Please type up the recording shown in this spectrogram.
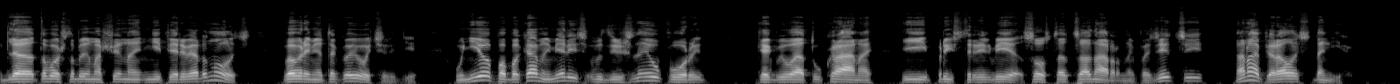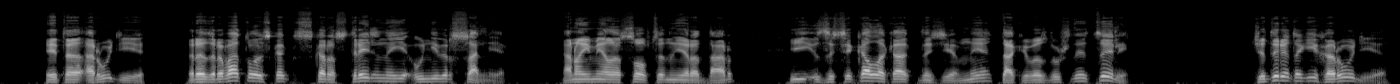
Для того, чтобы машина не перевернулась во время такой очереди, у нее по бокам имелись выдвижные упоры, как бывает у крана, и при стрельбе со стационарной позиции она опиралась на них. Это орудие разрабатывалось как скорострельное универсальное. Оно имело собственный радар и засекало как наземные, так и воздушные цели. Четыре таких орудия,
